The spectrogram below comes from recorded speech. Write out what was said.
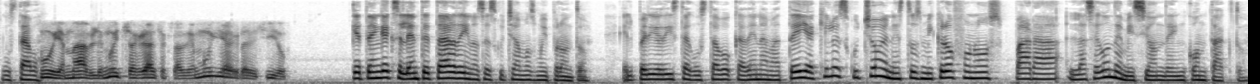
Gustavo. Muy amable, muchas gracias Claudia, muy agradecido. Que tenga excelente tarde y nos escuchamos muy pronto. El periodista Gustavo Cadena Matei aquí lo escuchó en estos micrófonos para la segunda emisión de En Contacto.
